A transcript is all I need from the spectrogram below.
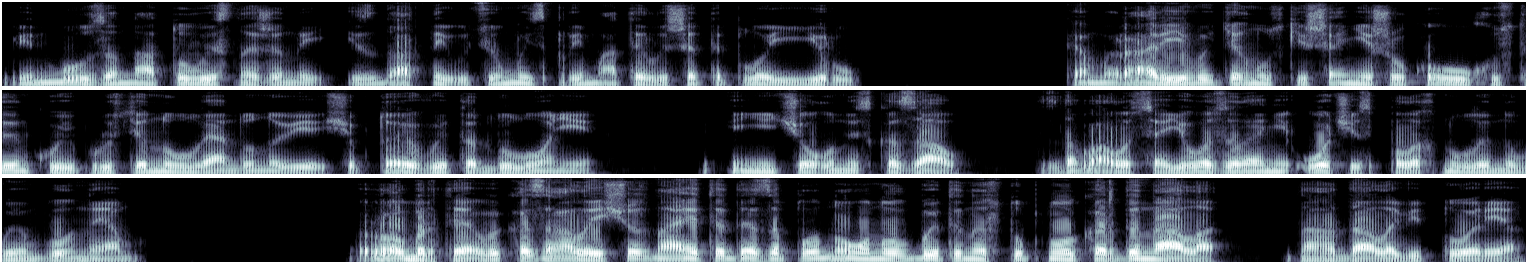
Він був занадто виснажений і здатний у цю мить сприймати лише тепло її рук. Камерарій витягнув з кишені шовкову хустинку і простягнув Лендонові, щоб той витер долоні. Він нічого не сказав. Здавалося, його зелені очі спалахнули новим вогнем. Роберте, ви казали, що знаєте, де заплановано вбити наступного кардинала, нагадала Вікторія.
